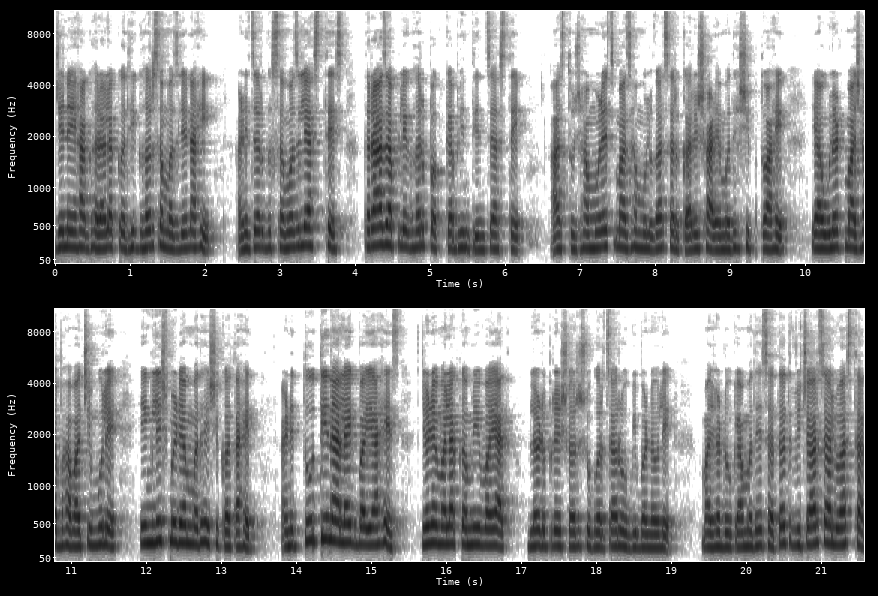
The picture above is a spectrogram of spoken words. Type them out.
जिने ह्या घराला कधी घर समजले नाही. आणि जर समजले असतेस तर आज आपले घर पक्क्या भिंतींचे असते. आज तुझ्यामुळेच माझा मुलगा सरकारी शाळेमध्ये शिकतो आहे. या उलट माझ्या भावाची मुले इंग्लिश मिडियममध्ये शिकत आहेत. आणि तू ती नालायक बाई आहेस जिने मला कमी वयात ब्लड प्रेशर शुगरचा रोगी बनवले. माझ्या डोक्यामध्ये सतत विचार चालू असतात.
